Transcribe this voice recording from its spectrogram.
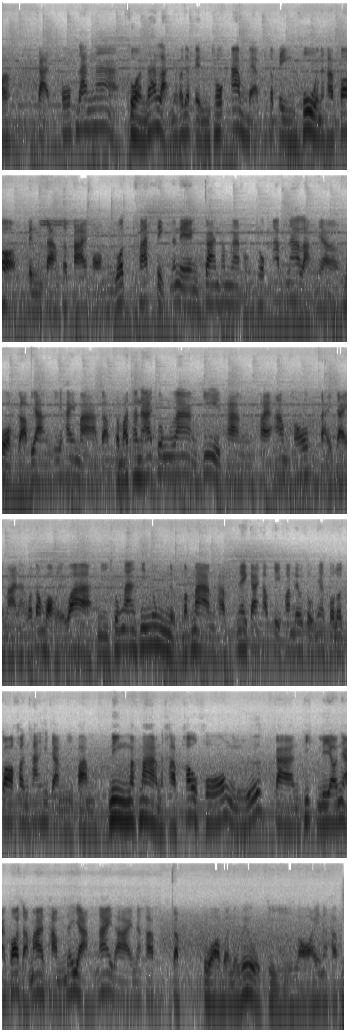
กาดโชคด้านหน้า ส่วนด้านหลังเนี่ยก็จะเป็นโชคอัพแบบสปริงคู่นะครับก็เป็นตามสไตล์ของรถคลาสสิกนั่นเอง การทำงานของโชคอัพหน้าหลังเนี่ยบวกกับยางที่ให้มากับสมรรถนะช่วงล่างที่ทางไทอัมเขาใส่ใจมานะครับก็ต้องบอกเลยว่ามีช่วงล่างที่นุ่มหนึบมากๆนะครับในการขับขี่ความเร็วสูงเนี่ยตัวรถก็ค่อนข้างที่จะมีความนิ่งมากๆนะครับเข้าโค้งหรือการพลิกเลี้ยวเนี่ยก็สามารถทำได้อย่างง่ายดายนะครับกับตัว b o n n e v i l P100 นะครับ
